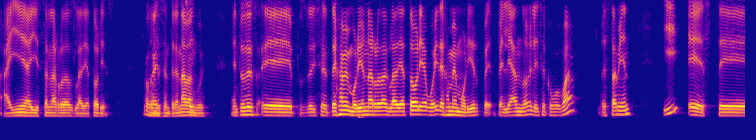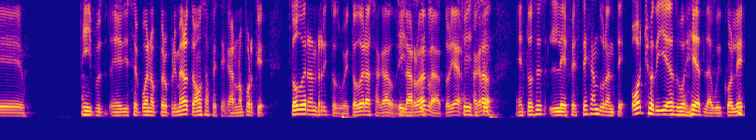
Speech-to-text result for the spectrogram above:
ahí, ahí están las ruedas gladiatorias. Donde se entrenaban, sí. Entonces, eh, pues le dice, déjame morir en una rueda gladiatoria, güey, déjame morir pe- peleando. Y le dice, como va, está bien. Y este. Y pues eh, dice, bueno, pero primero te vamos a festejar, ¿no? Porque todo eran ritos, güey, todo era sagrado. Sí, y la rueda sí. gladiatoria era Sí, sagrada. Entonces le festejan durante ocho días, güey, a Tlahuicole,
